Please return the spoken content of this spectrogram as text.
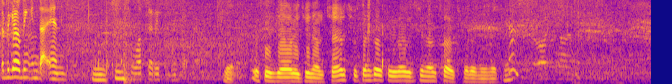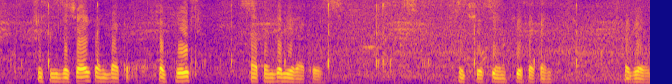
So we're going in the end. Hmm. So water is there. Yeah, this is the original church. You can go to the original church for a minute. no? This is the church on back of which happened the miracle, which you see in a few seconds ago.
